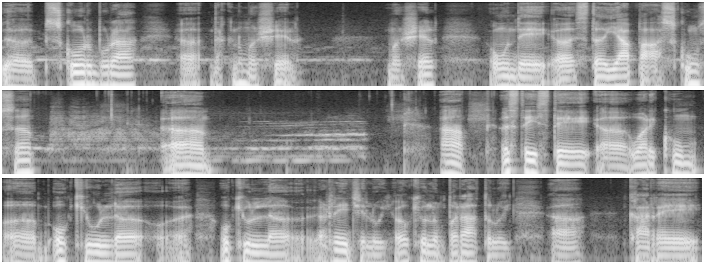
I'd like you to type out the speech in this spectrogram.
uh, scorbura, uh, dacă nu mă înșel, mă înșel, unde uh, stă iapa ascunsă. Uh, a, ăsta este uh, oarecum uh, ochiul, uh, ochiul uh, regelui, ochiul împăratului, uh, care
